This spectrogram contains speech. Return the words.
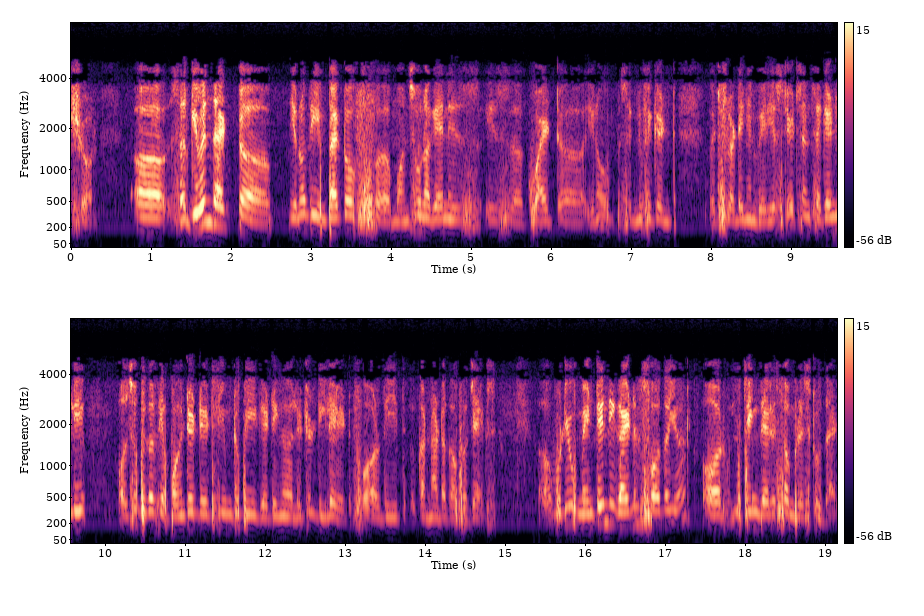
Sure. Uh, sir, given that, uh, you know, the impact of uh, monsoon again is, is uh, quite, uh, you know, significant with flooding in various states and secondly, also because the appointed dates seem to be getting a little delayed for the Karnataka projects, uh, would you maintain the guidance for the year or you think there is some risk to that?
